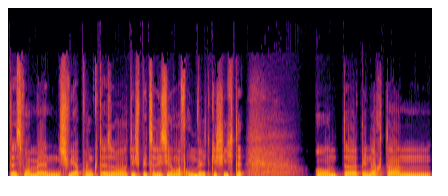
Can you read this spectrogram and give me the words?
Das war mein Schwerpunkt, also die Spezialisierung auf Umweltgeschichte. Und äh, bin auch dann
